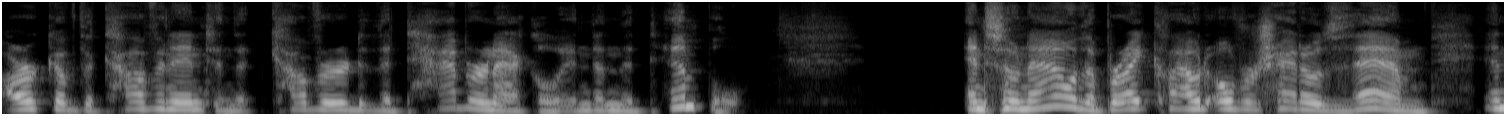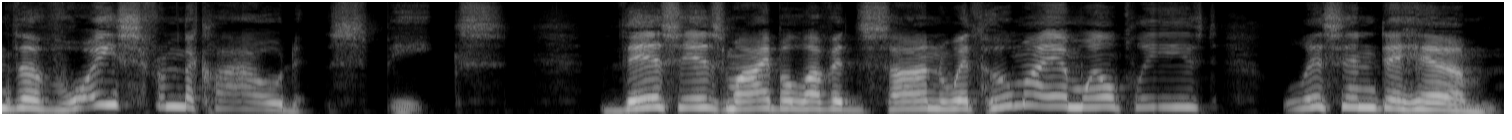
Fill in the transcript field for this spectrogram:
ark of the covenant and that covered the tabernacle and then the temple. And so now the bright cloud overshadows them and the voice from the cloud speaks this is my beloved Son, with whom I am well pleased. Listen to him.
